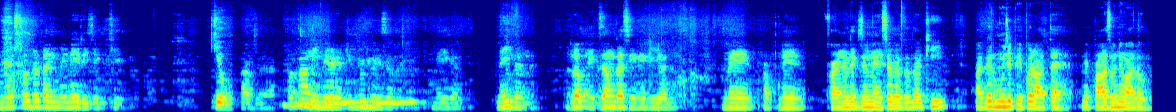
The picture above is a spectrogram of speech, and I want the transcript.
मोस्ट ऑफ़ द टाइम मैंने ही रिजेक्ट किया। क्यों? पता नहीं मेरा एटीट्यूड कैसे है नहीं कर नहीं करना। मतलब एग्ज़ाम का सीन है कि आज मैं अपने फाइनल एग्ज़ाम में ऐसा करता था कि अगर मुझे पेपर आता है मैं पास होने वाला हूँ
